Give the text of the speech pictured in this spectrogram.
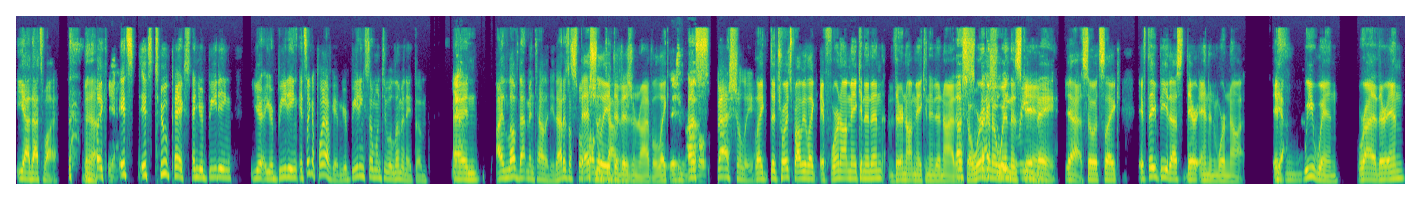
Yeah, that's why. yeah. like Yeah. it's it's two picks and you're beating you're you're beating it's like a playoff game. You're beating someone to eliminate them. Yeah. And I love that mentality. That is a especially a division rival. Like Division rival. Especially. like Detroit's probably like if we're not making it in, they're not making it in either. So we're gonna win this Green game. Bay. Yeah. So it's like if they beat us, they're in and we're not. If Yeah. we win, we're either in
